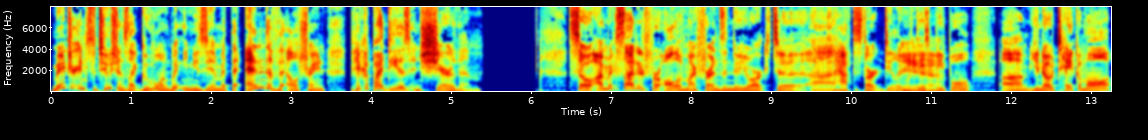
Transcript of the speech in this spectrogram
Major institutions like Google and Whitney Museum at the end of the L train pick up ideas and share them. So I'm excited for all of my friends in New York to uh, have to start dealing with these people. Um, you know, take them all.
